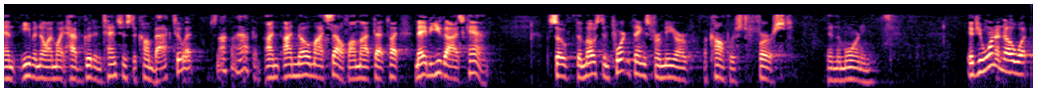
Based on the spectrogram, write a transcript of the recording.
And even though I might have good intentions to come back to it, it's not going to happen. I, I know myself. I'm not that type. Maybe you guys can. So the most important things for me are accomplished first in the morning. If you want to know what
